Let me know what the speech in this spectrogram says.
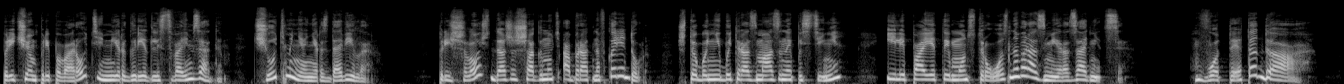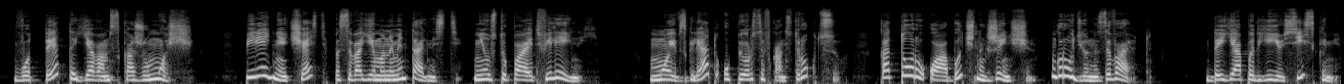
Причем при повороте мир Гридли своим задом чуть меня не раздавила. Пришлось даже шагнуть обратно в коридор, чтобы не быть размазанной по стене или по этой монструозного размера заднице. Вот это да! Вот это, я вам скажу, мощь! Передняя часть по своей монументальности не уступает филейной. Мой взгляд уперся в конструкцию – которую у обычных женщин грудью называют. Да я под ее сиськами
